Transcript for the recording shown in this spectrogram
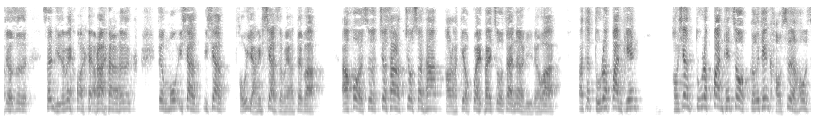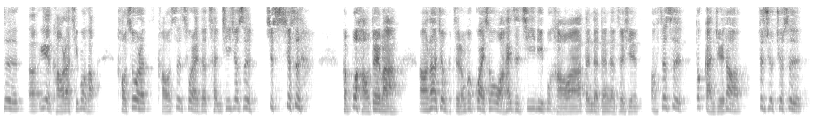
就是身体这边坏了，就摸一下一下头痒一下怎么样，对吧？啊，或者是就算就算他好了，给我乖乖坐在那里的话，啊，他读了半天，好像读了半天之后，隔天考试或是呃月考了、期末考，考出了考试出来的成绩就是就是就是很不好，对吧？啊，那就只能够怪说我孩子记忆力不好啊，等等等等这些，哦，这是都感觉到。这就就是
